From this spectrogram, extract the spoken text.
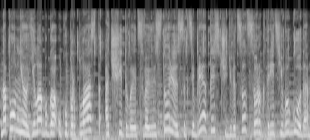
Напомню, Елабуга Укупорпласт отсчитывает свою историю с октября 1943 года,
